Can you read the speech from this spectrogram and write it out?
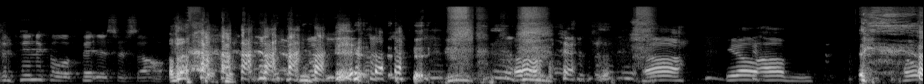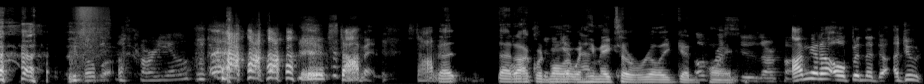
The pinnacle of fitness herself. oh, man. Uh, you know, um, Hope- Fitness Hope- cardio. Stop it! Stop it! that that awkward moment when he makes a really good Oprah point. sues. I'm gonna open the door, dude.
